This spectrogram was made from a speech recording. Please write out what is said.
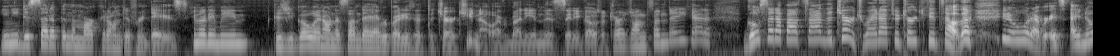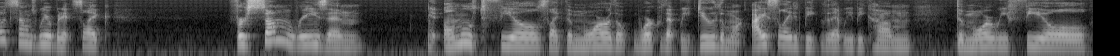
you need to set up in the market on different days. You know what I mean? Because you go in on a Sunday, everybody's at the church. You know, everybody in this city goes to church on Sunday. You gotta go set up outside the church right after church gets out. You know, whatever. It's I know it sounds weird, but it's like for some reason it almost feels like the more the work that we do, the more isolated be- that we become, the more we feel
